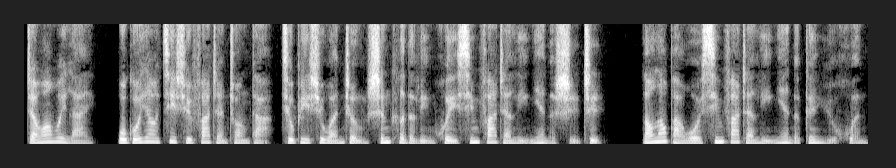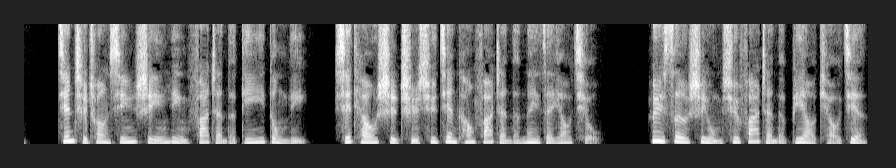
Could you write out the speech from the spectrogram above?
展望未来，我国要继续发展壮大，就必须完整深刻的领会新发展理念的实质，牢牢把握新发展理念的根与魂。坚持创新是引领发展的第一动力，协调是持续健康发展的内在要求。绿色是永续发展的必要条件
